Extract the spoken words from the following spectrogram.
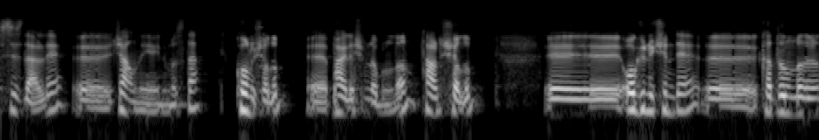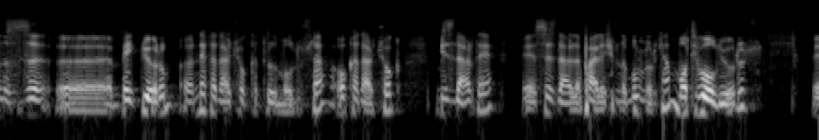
sizlerle canlı yayınımızda konuşalım, e, paylaşımda bulunalım, tartışalım. E, o gün içinde e, katılmalarınızı e, bekliyorum. E, ne kadar çok katılım olursa o kadar çok bizler de e, sizlerle paylaşımda bulunurken motive oluyoruz. E,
